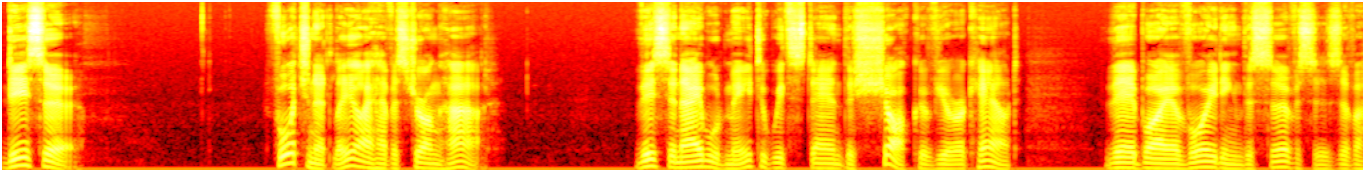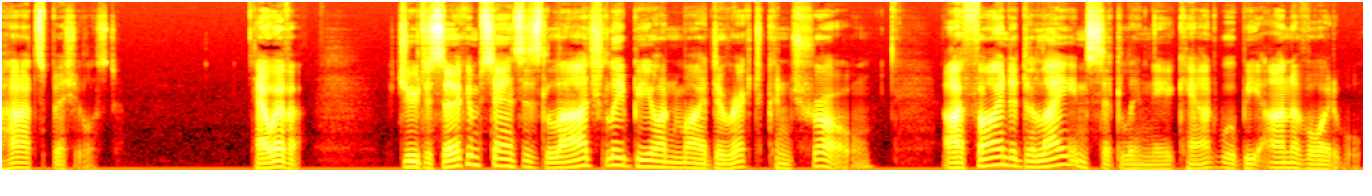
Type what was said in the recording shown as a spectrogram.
Dear Sir, Fortunately, I have a strong heart. This enabled me to withstand the shock of your account, thereby avoiding the services of a heart specialist. However, due to circumstances largely beyond my direct control, I find a delay in settling the account will be unavoidable.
